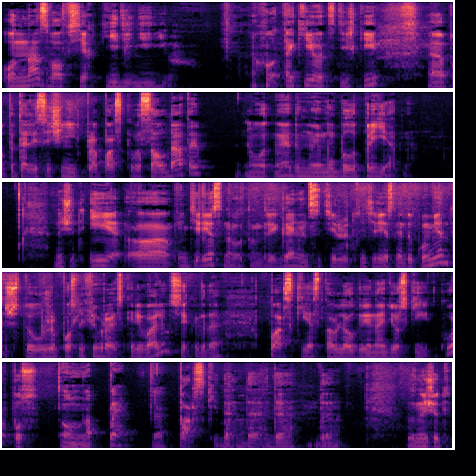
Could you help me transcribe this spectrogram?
он назвал всех к единению. Вот такие вот стишки э, попытались сочинить про парского солдаты, вот, но я думаю, ему было приятно. Значит, и э, интересно, вот Андрей Ганин цитирует интересные документы, что уже после февральской революции, когда Парский оставлял гренадерский корпус, он на П, да? Парский, да, ага. да, да, да. Значит,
